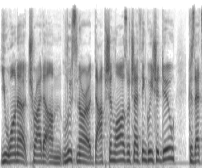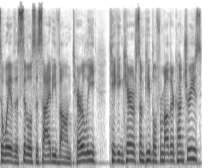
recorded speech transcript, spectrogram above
You want to try to um, loosen our adoption laws, which I think we should do, because that's a way of the civil society voluntarily taking care of some people from other countries,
